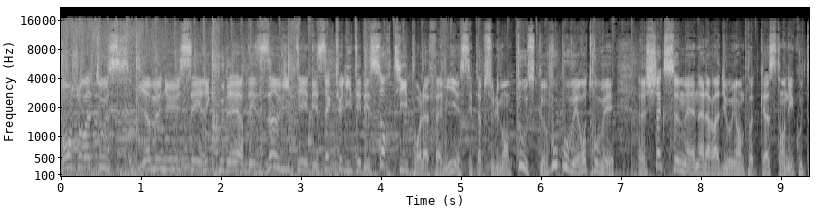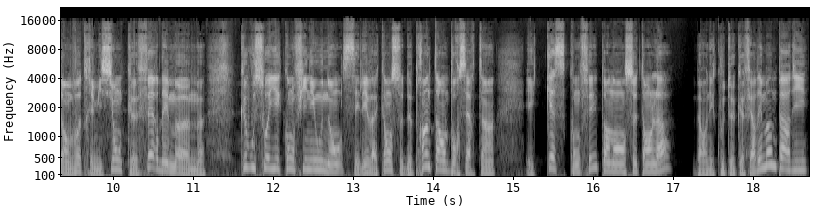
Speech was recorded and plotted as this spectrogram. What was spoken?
Bonjour à tous, bienvenue, c'est Eric Couder, des invités, des actualités, des sorties pour la famille. C'est absolument tout ce que vous pouvez retrouver euh, chaque semaine à la radio et en podcast en écoutant votre émission Que faire des mômes. Que vous soyez confiné ou non, c'est les vacances de printemps pour certains. Et qu'est-ce qu'on fait pendant ce temps-là? Ben on écoute Que faire des mômes, pardi.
